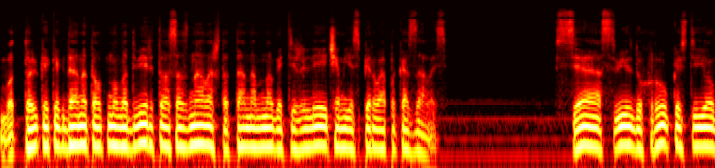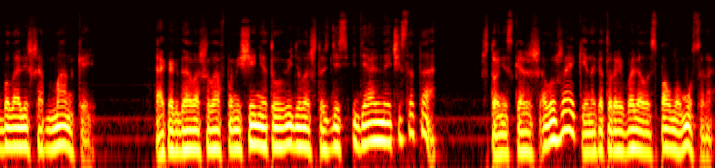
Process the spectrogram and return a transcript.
Вот только когда она толкнула дверь, то осознала, что та намного тяжелее, чем ей сперва показалось. Вся с виду хрупкость ее была лишь обманкой. А когда вошла в помещение, то увидела, что здесь идеальная чистота. Что не скажешь о лужайке, на которой валялось полно мусора.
